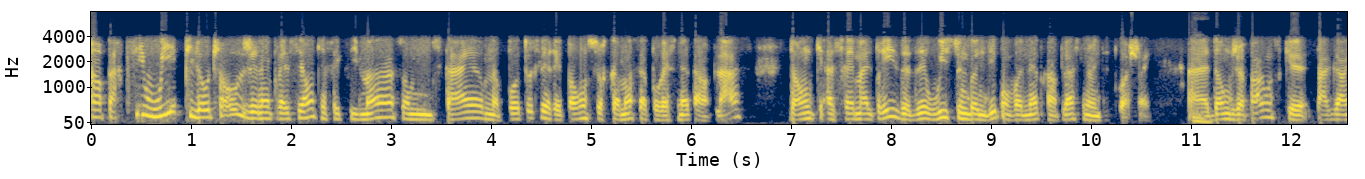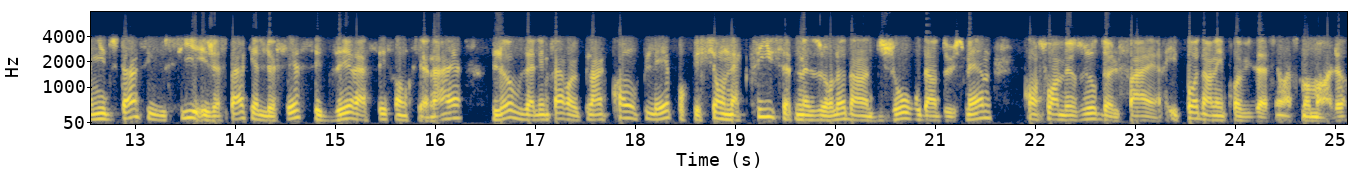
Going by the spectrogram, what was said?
en partie, oui. Puis l'autre chose, j'ai l'impression qu'effectivement, son ministère n'a pas toutes les réponses sur comment ça pourrait se mettre en place. Donc, elle serait mal prise de dire oui, c'est une bonne idée, qu'on va le mettre en place lundi prochain. Euh, donc, je pense que par gagner du temps, c'est aussi, et j'espère qu'elle le fait, c'est de dire à ses fonctionnaires, là, vous allez me faire un plan complet pour que si on active cette mesure-là dans dix jours ou dans deux semaines, qu'on soit en mesure de le faire et pas dans l'improvisation à ce moment-là.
